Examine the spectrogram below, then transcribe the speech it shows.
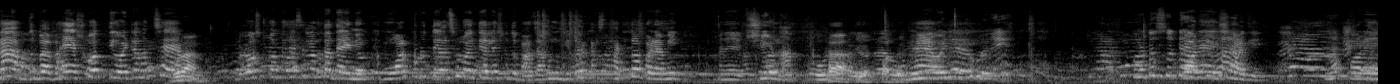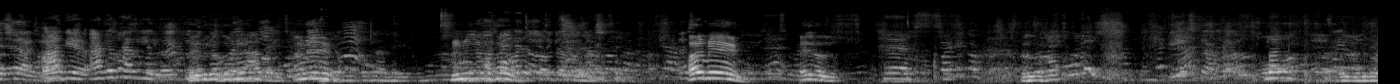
না ভাইয়া সত্যি ওইটা হচ্ছে রোস্ট করতে দেয়নি। অল্প তেল ছিল ওই তেলে শুধু ভাজা কোনো ভিতরে কাজ থাকতেও পারে আমি মানে শিওর না। হ্যাঁ হ্যাঁ ওইটা পরে এসে আগে। পরে এসে আগে। আগে ভাগলি মিম এইদিকে আসো এদিকে আসো বলো এইদিকে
